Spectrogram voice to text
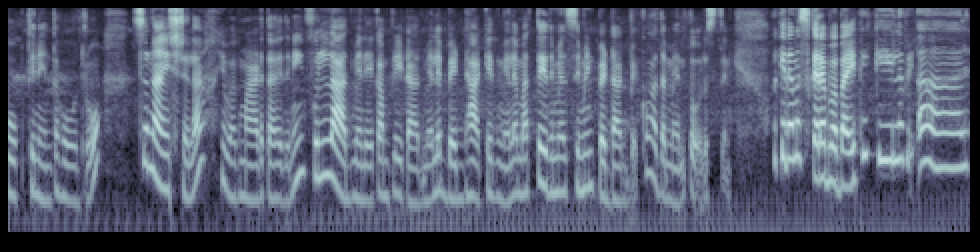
ಹೋಗ್ತೀನಿ ಅಂತ ಹೋದರು. ಸೊ ನಾನು ಇಷ್ಟೆಲ್ಲ ಇವಾಗ ಮಾಡ್ತಾ ಇದ್ದೀನಿ. ಫುಲ್ ಆದಮೇಲೆ ಕಂಪ್ಲೀಟ್ ಆದಮೇಲೆ ಬೆಡ್ ಹಾಕಿದ ಮೇಲೆ ಮತ್ತೆ ಇದ್ರ ಮೇಲೆ ಸಿಮೆಂಟ್ ಬೆಡ್ ಹಾಕಬೇಕು ಅದ ಮೇಲೆ ತೋರಿಸ್ತೀನಿ. ಓಕೆ ನಮಸ್ಕಾರ ಬಾಯ್ ಟಿಕ್ಕಿ ಲವ್ ಆಲ್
